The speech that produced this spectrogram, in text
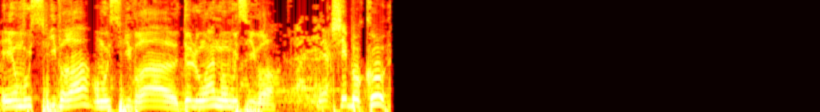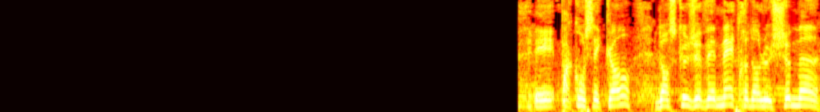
et on vous suivra. On vous suivra euh, de loin, mais on vous suivra. Merci beaucoup. Et par conséquent, dans ce que je vais mettre dans le chemin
